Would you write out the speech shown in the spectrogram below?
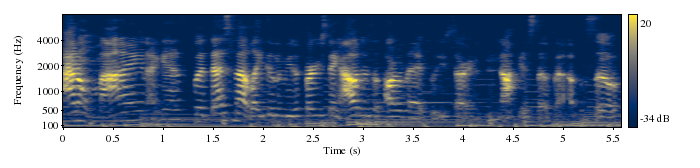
I don't mind, I guess, but that's not like going to be the first thing. I'll just automatically start knocking stuff out. So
